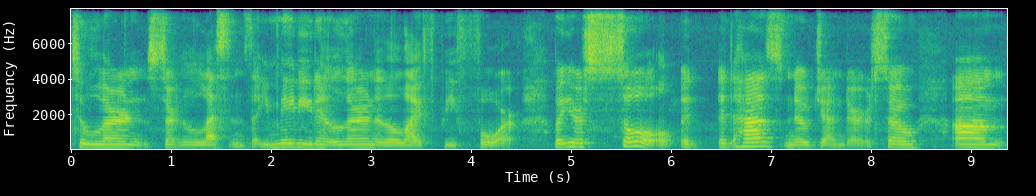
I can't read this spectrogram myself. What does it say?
to learn certain lessons that you maybe you didn't learn in the life before. But your soul it, it has no gender. So um,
